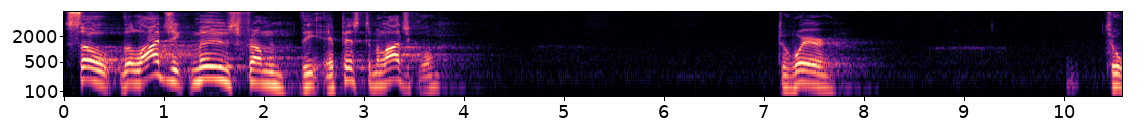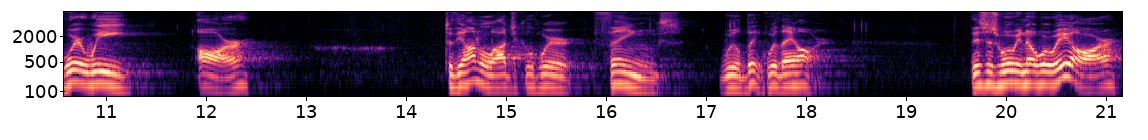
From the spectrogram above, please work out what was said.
So the logic moves from the epistemological to where to where we are to the ontological where things will be where they are this is where we know where we are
